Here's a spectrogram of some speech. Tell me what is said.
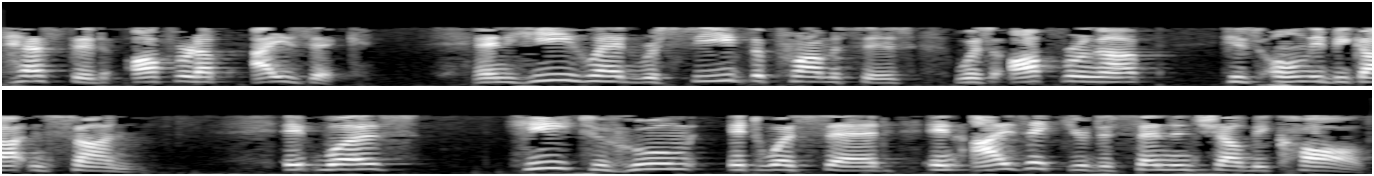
tested, offered up Isaac. And he who had received the promises was offering up his only begotten Son. It was he to whom it was said, In Isaac your descendants shall be called.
